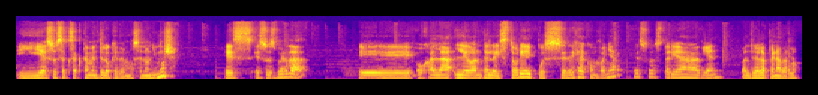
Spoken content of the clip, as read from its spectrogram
Y eso es exactamente lo que vemos en Onimusha. Es, eso es verdad. Eh, ojalá levante la historia y pues se deje acompañar. Eso estaría bien. Valdría la pena verlo.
